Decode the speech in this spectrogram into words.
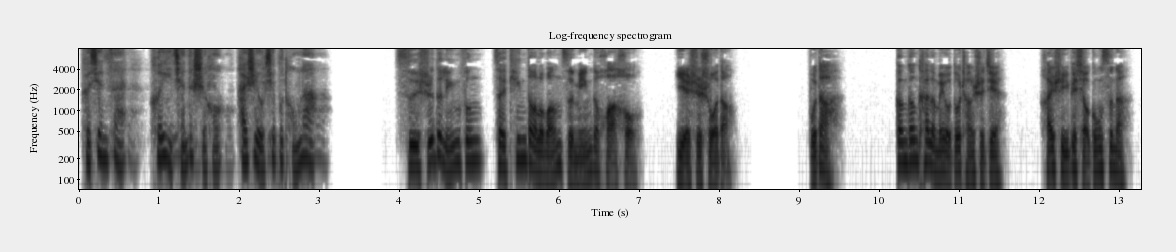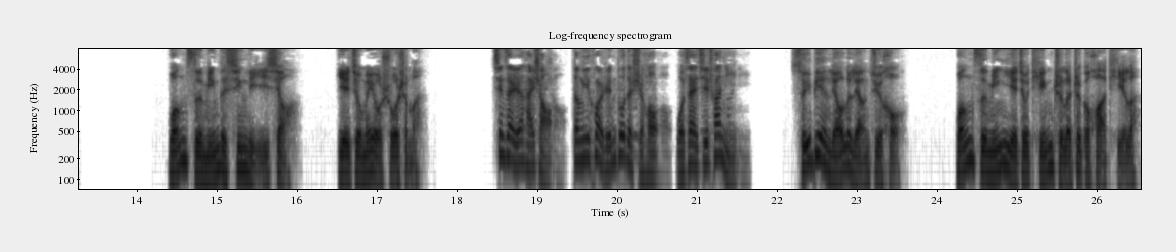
可现在和以前的时候还是有些不同啦。此时的林峰在听到了王子明的话后，也是说道：“不大，刚刚开了没有多长时间，还是一个小公司呢。”王子明的心里一笑，也就没有说什么。现在人还少，等一会儿人多的时候，我再揭穿你。随便聊了两句后，王子明也就停止了这个话题了。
